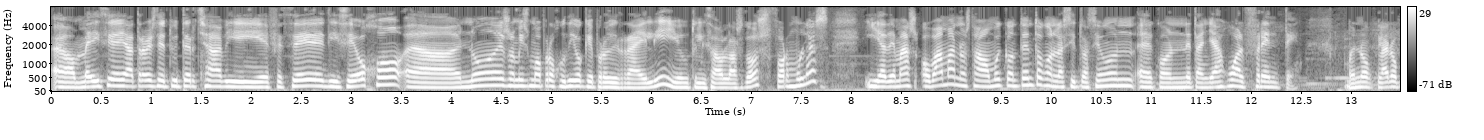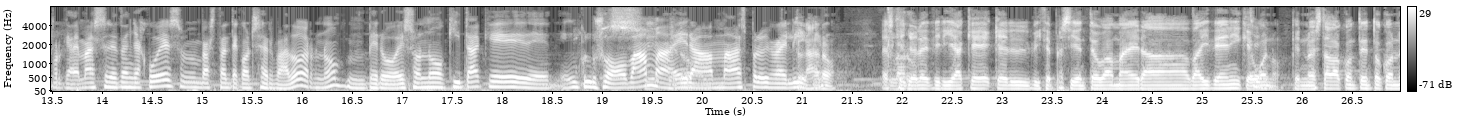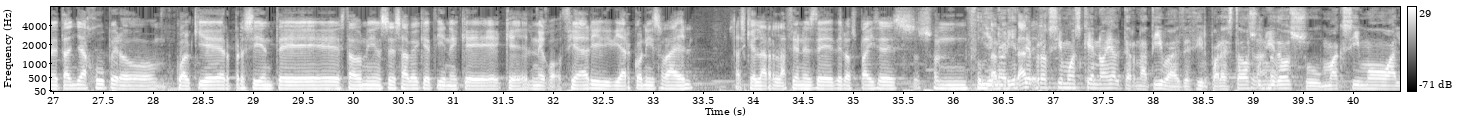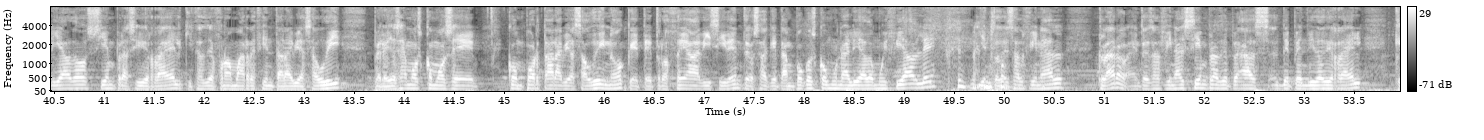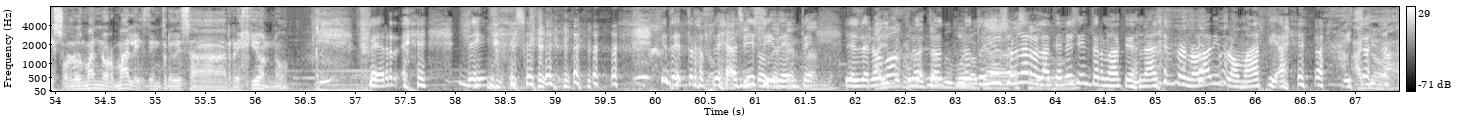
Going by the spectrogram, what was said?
Eh, me dice a través de Twitter Xavi FC, dice, ojo, eh, no es lo mismo pro-judío que pro-israelí, y he utilizado las dos fórmulas, y además Obama no estaba muy contento con la situación eh, con Netanyahu al frente. Bueno, claro, porque además Netanyahu es bastante conservador, ¿no? Pero eso no quita que incluso Obama era más pro-israelí. Claro. Es que yo le diría que, el vicepresidente Obama era Biden y que bueno, que no estaba contento con Netanyahu, pero cualquier presidente estadounidense sabe que tiene que negociar y lidiar con Israel o sea, es que las relaciones de, los países son fundamentales. Y en Oriente Próximo es que no hay alternativa. Es decir, para Estados Unidos su máximo aliado siempre ha sido Israel, quizás de forma más reciente Arabia Saudí, pero ya sabemos cómo se comporta Arabia Saudí, ¿no? Que te trocea a disidente, o sea, que tampoco es como un aliado muy fiable. Y entonces al final, claro, entonces al final siempre has, dependido de Israel, que son los más normales dentro de esa región, ¿no? Fer, de, que... te troceas disidente. Desde luego, lo, tuyo son las relaciones internacionales, pero no la diplomacia.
